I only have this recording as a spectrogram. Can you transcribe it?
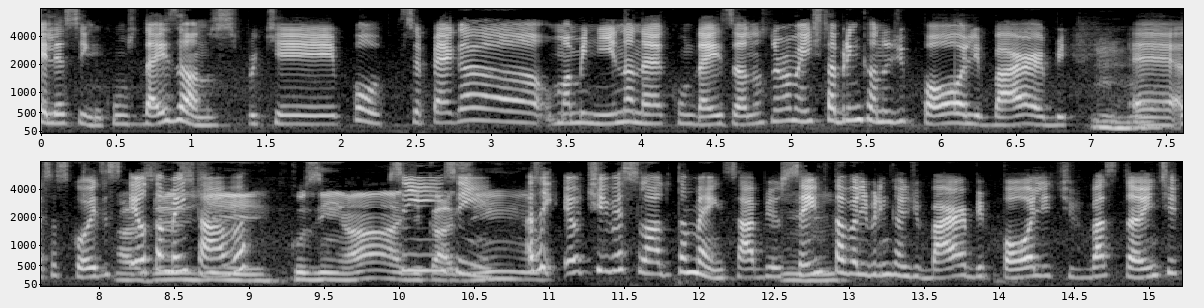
ele, assim, com os 10 anos. Porque, pô, você pega uma menina, né, com 10 anos, normalmente tá brincando de Polly, Barbie, Uhum. é, essas coisas. Às eu também tava. De cozinhar, de Sim, casinha. sim. Assim, eu tive esse lado também, sabe? Eu Uhum. sempre tava ali brincando de Barbie, Polly, tive bastante.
